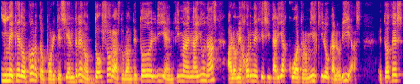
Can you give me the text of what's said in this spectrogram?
y me quedo corto porque si entreno dos horas durante todo el día encima en ayunas, a lo mejor necesitaría 4.000 kilocalorías. Entonces,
